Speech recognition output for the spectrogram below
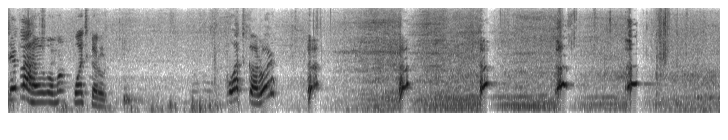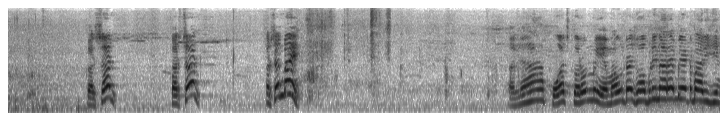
કેટલા પાંચ કરોડ. પાંચ કરોડ. કરશન? કરશન? કરશનભાઈ? અલ્યા, પાંચ કરોડનું એમાઉન્ટ જ હોબળી નારે બેટ મારી છે.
